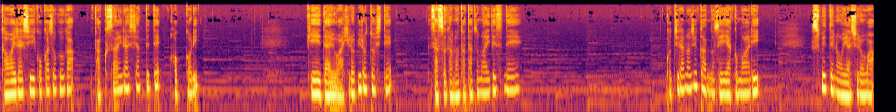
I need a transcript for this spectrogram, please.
可愛らしいご家族がたくさんいらっしゃっててほっこり。境内は広々としてさすがの佇まいですね。こちらの時間の制約もありすべてのお社は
